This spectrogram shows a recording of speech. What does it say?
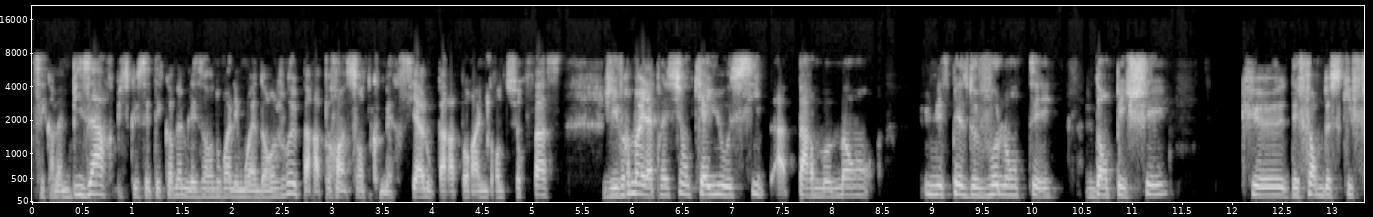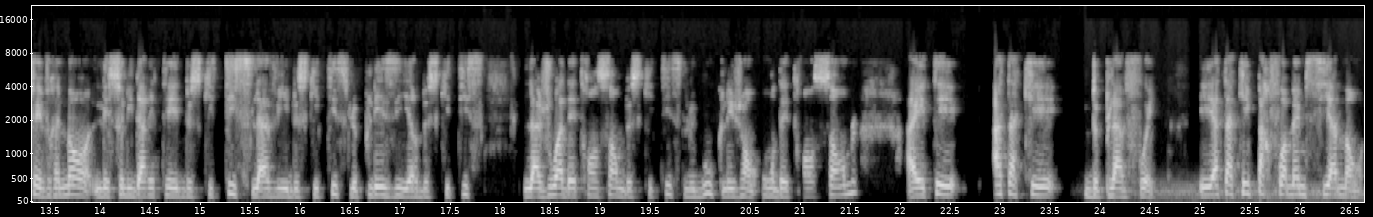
c'est quand même bizarre puisque c'était quand même les endroits les moins dangereux par rapport à un centre commercial ou par rapport à une grande surface. J'ai vraiment eu l'impression qu'il y a eu aussi par moments une espèce de volonté d'empêcher que des formes de ce qui fait vraiment les solidarités, de ce qui tisse la vie, de ce qui tisse le plaisir, de ce qui tisse la joie d'être ensemble, de ce qui tisse le goût que les gens ont d'être ensemble, a été attaqué de plein fouet et attaqué parfois même sciemment.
